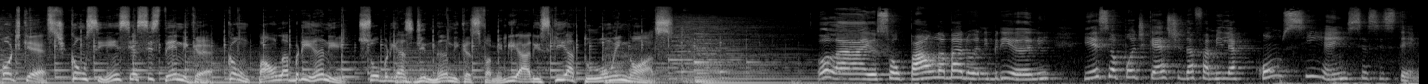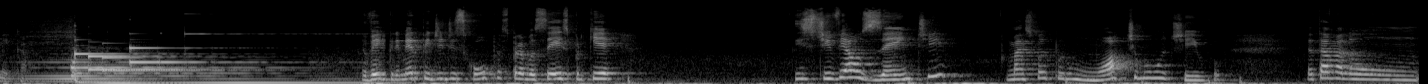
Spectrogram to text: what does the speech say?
Podcast Consciência Sistêmica, com Paula Briani, sobre as dinâmicas familiares que atuam em nós. Olá, eu sou Paula Baroni Briani e esse é o podcast da família Consciência Sistêmica. Eu venho primeiro pedir desculpas para vocês porque estive ausente, mas foi por um ótimo motivo. Eu estava num,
